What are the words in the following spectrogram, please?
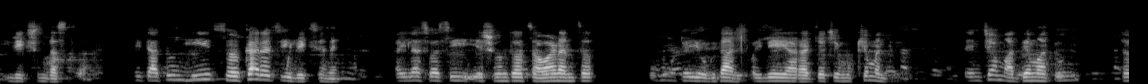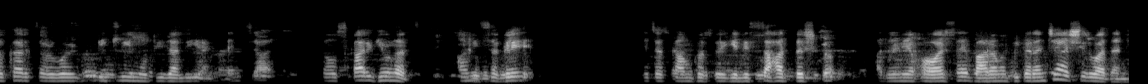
इलेक्शन असतात. आणि त्यातून ही सहकाराची इलेक्शन आहे. कैलासवासी यशवंतराव चव्हाणांचं खूप मोठं योगदान पहिले या राज्याचे मुख्यमंत्री त्यांच्या माध्यमातून सहकार चळवळ टिकली मोठी झाली आणि त्यांच्या संस्कार घेऊनच आम्ही सगळे याच्यात काम करतोय. गेली सहा दशक. आदरणीय पवारसाहेब बारामतीकरांच्या आशीर्वादाने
